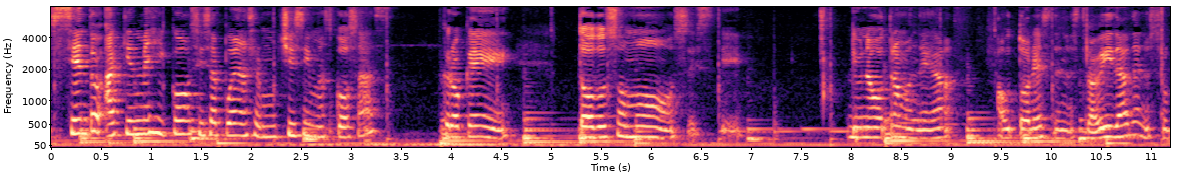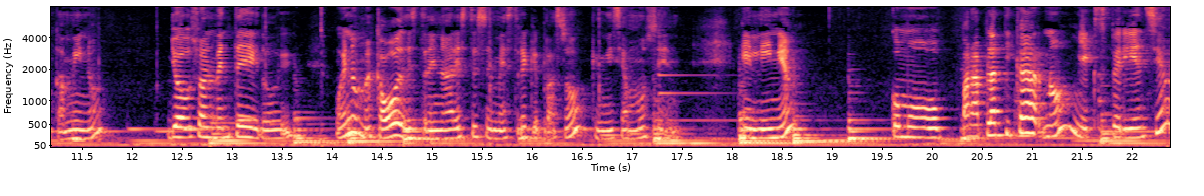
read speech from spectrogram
Siento, aquí en México sí se pueden hacer muchísimas cosas. Creo que todos somos, este, de una u otra manera, autores de nuestra vida, de nuestro camino. Yo usualmente doy, bueno, me acabo de estrenar este semestre que pasó, que iniciamos en, en línea, como para platicar, ¿no? Mi experiencia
